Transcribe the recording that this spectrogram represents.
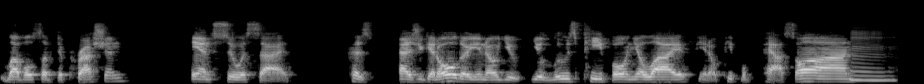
levels of depression and suicide because as you get older, you know, you, you lose people in your life, you know, people pass on,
